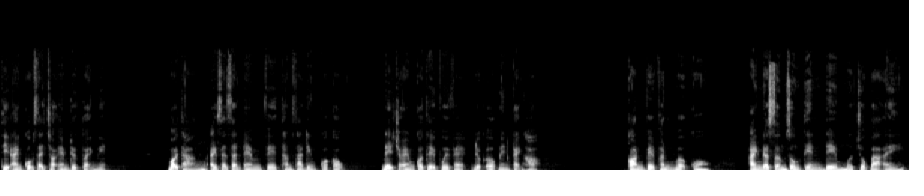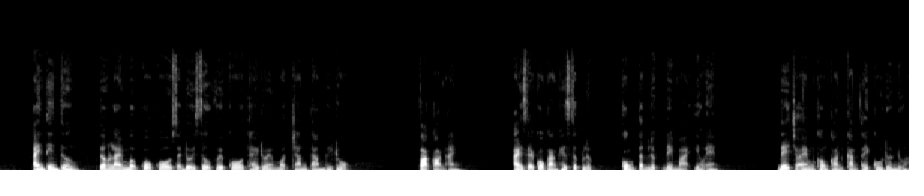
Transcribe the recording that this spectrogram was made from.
Thì anh cũng sẽ cho em được tọa nguyện. Mỗi tháng anh sẽ dẫn em về thăm gia đình của cậu, để cho em có thể vui vẻ được ở bên cạnh họ. Còn về phần mợ cô, anh đã sớm dùng tiền để mua chuộc bà ấy. Anh tin tưởng tương lai mợ của cô sẽ đối xử với cô thay đổi 180 độ. Và còn anh, anh sẽ cố gắng hết sức lực cùng tận lực để mà yêu em. Để cho em không còn cảm thấy cô đơn nữa.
